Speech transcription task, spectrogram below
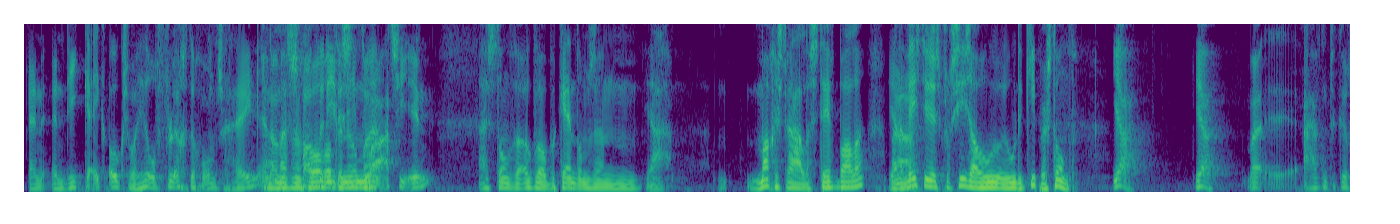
En, en die keek ook zo heel vluchtig om zich heen. En Ja, dan schatte hij de noemen. situatie in. Hij stond ook wel bekend om zijn ja, magistrale stiftballen. Maar Ja. dan wist hij dus precies al hoe, hoe de keeper stond. Ja, ja. Maar eh, hij heeft natuurlijk een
